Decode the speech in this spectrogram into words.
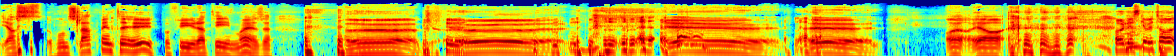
jag, s- hon slapp mig inte ut på fyra timmar. Jag sa, hög, öl, öl, öl. Och jag, Hörrni, ska vi ta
